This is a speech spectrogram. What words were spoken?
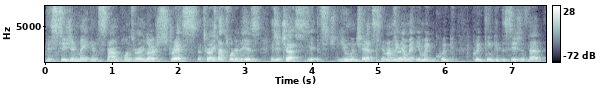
decision-making standpoint, right. under stress. That's right. 'Cause That's what it is. It's You- chess. you- It's human chess. You know what I mean? That's You're, ma- you're making quick, quick thinking decisions that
